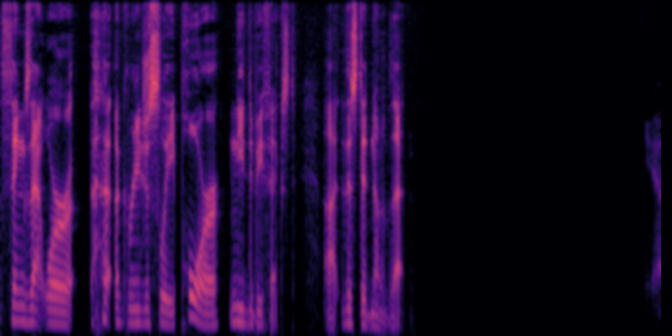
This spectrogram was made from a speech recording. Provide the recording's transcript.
things that were egregiously poor need to be fixed. Uh, this did none of that. Yeah.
